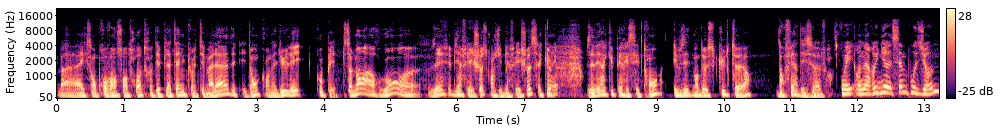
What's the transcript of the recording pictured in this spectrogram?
bah, Aix-en-Provence entre autres, des platènes qui ont été malades, et donc on a dû les Seulement à Orgon, euh, vous avez fait bien fait les choses. Quand je dis bien fait les choses, c'est que vous avez récupéré ces troncs et vous avez demandé au sculpteur d'en faire des œuvres. Oui, on a réuni un symposium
